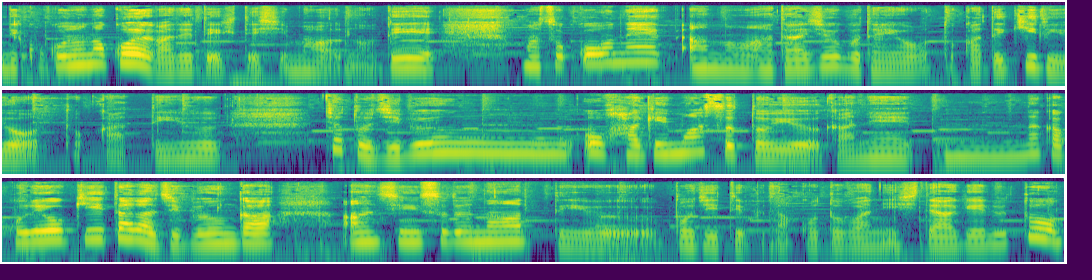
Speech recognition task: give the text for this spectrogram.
で心の声が出てきてしまうので、まあ、そこをねあのあ大丈夫だよとかできるよとかっていうちょっと自分を励ますというかね、うん、なんかこれを聞いたら自分が安心するなっていうポジティブな言葉にしてあげると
